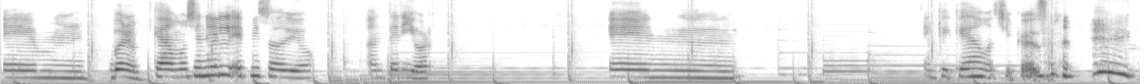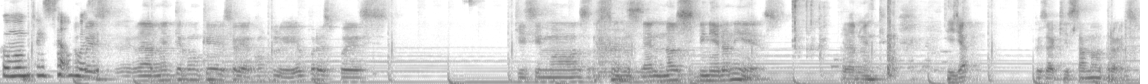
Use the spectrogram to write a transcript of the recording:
Em, bueno, quedamos en el episodio anterior. En. ¿En qué quedamos, chicos? ¿Cómo No, empezamos? pues realmente como que se había concluido, pero después quisimos, nos vinieron ideas, realmente. Y ya, pues aquí estamos otra vez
